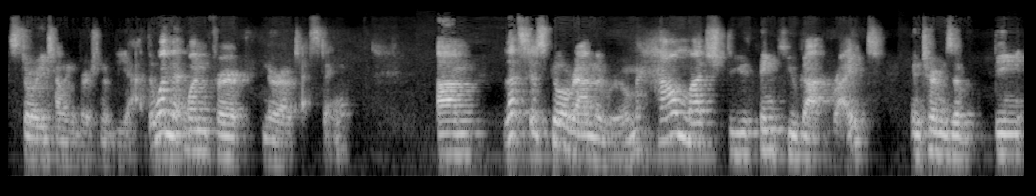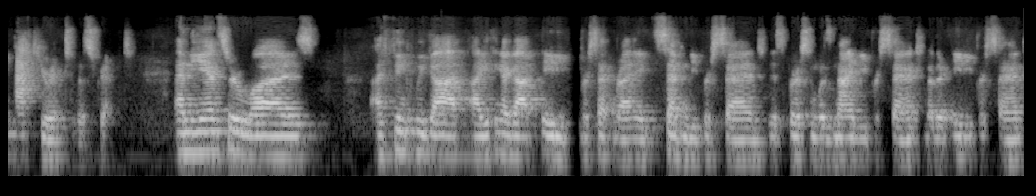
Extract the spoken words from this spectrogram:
storytelling version of the ad, the one that won for neurotesting. Um, let's just go around the room. How much do you think you got right in terms of being accurate to the script? And the answer was, I think we got, I think I got 80% right, 70%. This person was 90%, another 80%.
